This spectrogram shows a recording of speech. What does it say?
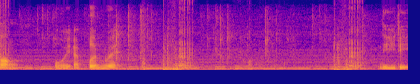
กล้อง โอ้ยแอปเปิลเว้ย ดี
